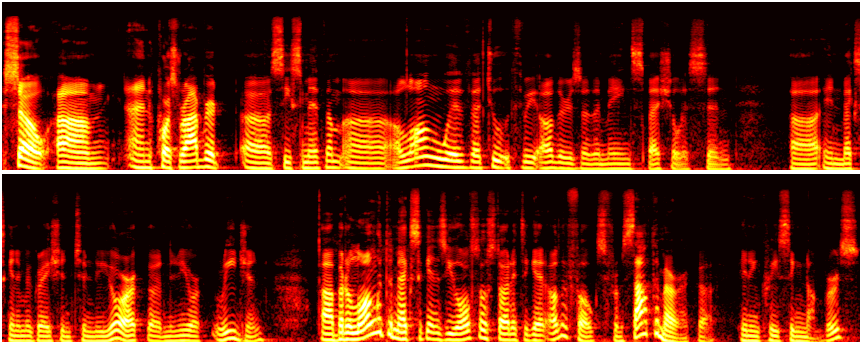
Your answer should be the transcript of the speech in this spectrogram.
so um, and of course Robert uh, C. Smith, um, uh, along with uh, two or three others, are the main specialists in uh, in Mexican immigration to New York, uh, the New York region. Uh, but along with the Mexicans, you also started to get other folks from South America in increasing numbers,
